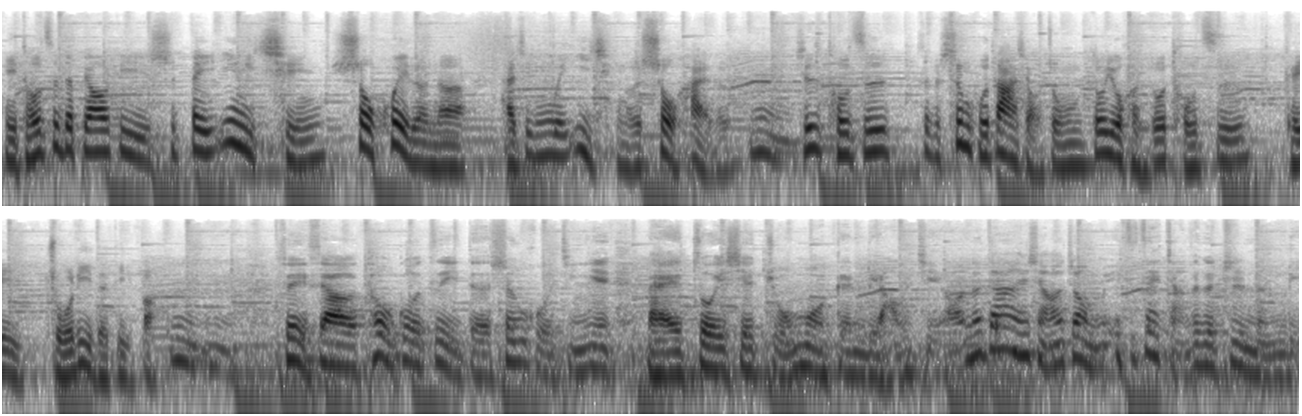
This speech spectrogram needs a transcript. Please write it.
你投资的标的是被疫情受惠了呢，还是因为疫情而受害了？嗯，其实投资这个生活大小中都有很多投资可以着力的地方。嗯嗯，所以是要透过自己的生活经验来做一些琢磨跟了解啊。那当然很想要知道，我们一直在讲这个智能理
